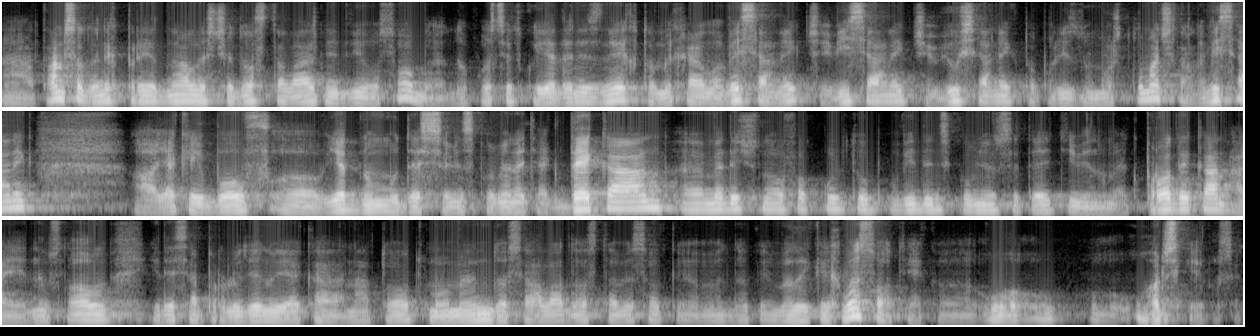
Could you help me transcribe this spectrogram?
А там ся до них приєднали ще доста важні дві особи. До постітку один із них, то Михайло Висяник, чи Вісяник, чи Вюсяник, то по-різному може тлумачити, але Вісяник, який був в одному десь він споминать як декан медичного факульту у Віденському університеті, він як продекан, а одним словом йдеться про людину, яка на той момент досягла досить високих великих висот, як угорський русин.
